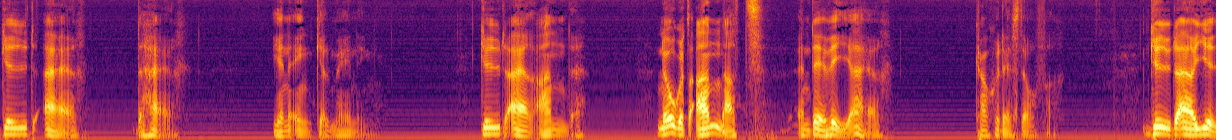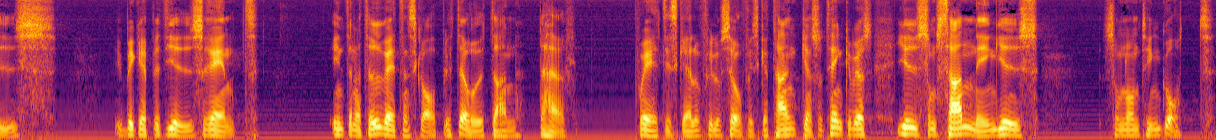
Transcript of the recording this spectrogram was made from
Gud är det här i en enkel mening. Gud är ande. Något annat än det vi är, kanske det står för. Gud är ljus, i begreppet ljus rent, inte naturvetenskapligt då, utan det här poetiska eller filosofiska tanken, så tänker vi oss ljus som sanning, ljus som någonting gott.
